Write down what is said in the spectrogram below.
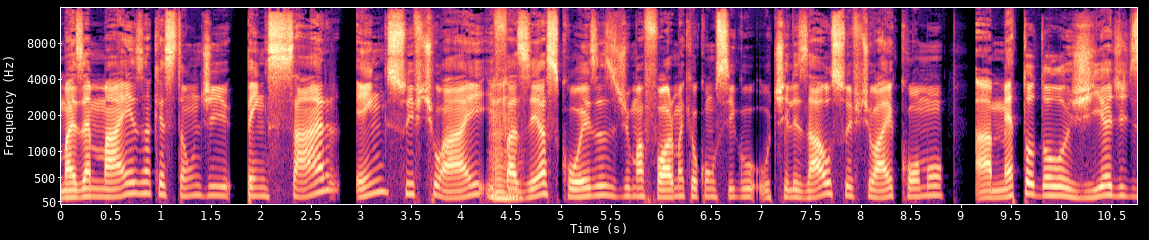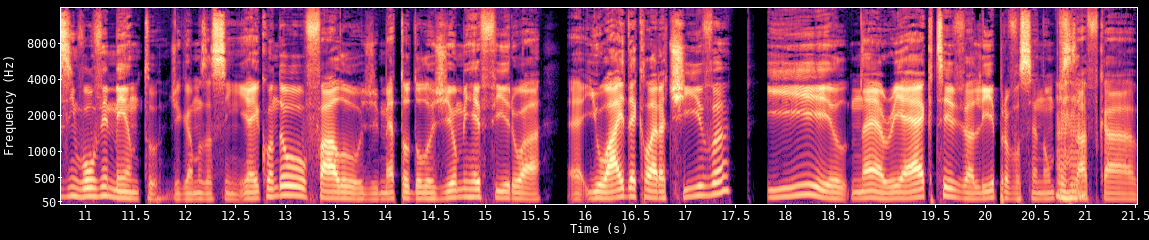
mas é mais a questão de pensar em SwiftUI e uhum. fazer as coisas de uma forma que eu consigo utilizar o SwiftUI como a metodologia de desenvolvimento, digamos assim. E aí, quando eu falo de metodologia, eu me refiro a é, UI declarativa e né, reactive ali, para você não precisar uhum. ficar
